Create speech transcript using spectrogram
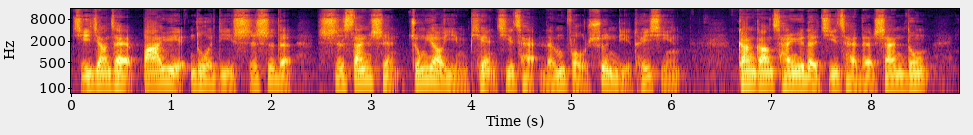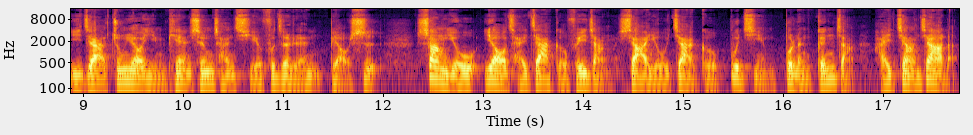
即将在八月落地实施的十三省中药饮片集采能否顺利推行。刚刚参与了集采的山东一家中药饮片生产企业负责人表示，上游药材价格飞涨，下游价格不仅不能跟涨，还降价了。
